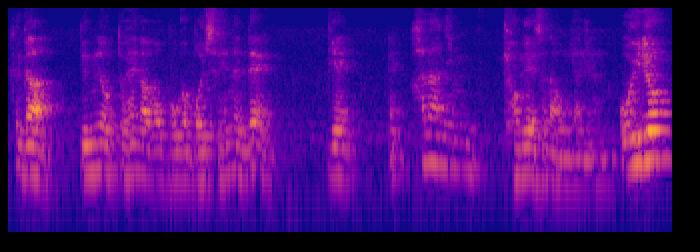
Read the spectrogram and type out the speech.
그가 능력도 행하고 뭔가 멋있어 했는데 그게 하나님 경외에서 나온 게 아니라 오히려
